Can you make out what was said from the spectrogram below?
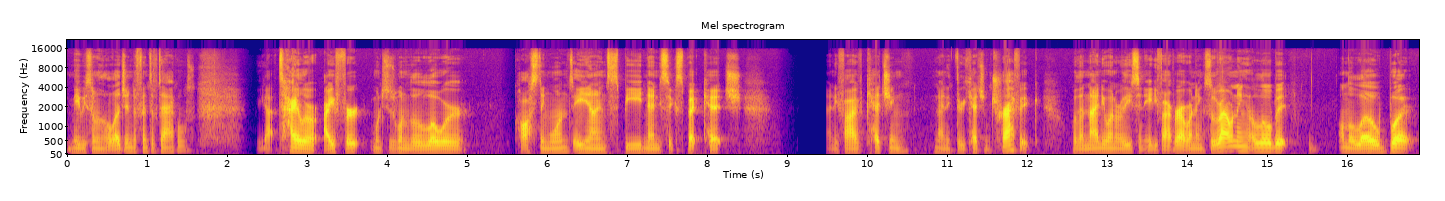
maybe some of the legend defensive tackles. We got Tyler Eifert, which is one of the lower costing ones. 89 speed, 96 spec catch, 95 catching, 93 catching traffic with a 91 release and 85 route running. So route running a little bit on the low, but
